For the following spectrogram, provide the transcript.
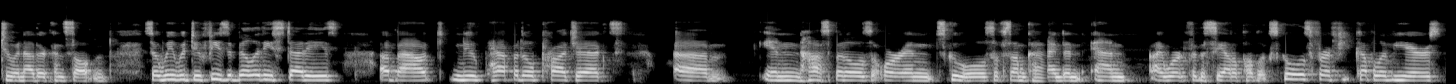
to another consultant. So we would do feasibility studies about new capital projects. Um, in hospitals or in schools of some kind. And, and I worked for the Seattle Public Schools for a few, couple of years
